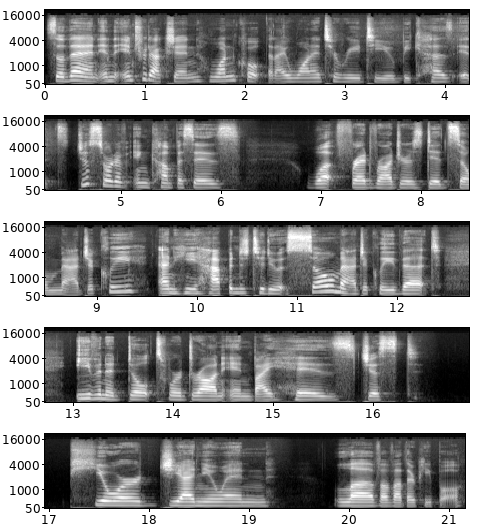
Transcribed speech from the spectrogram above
So then in the introduction, one quote that I wanted to read to you because it just sort of encompasses what Fred Rogers did so magically. And he happened to do it so magically that even adults were drawn in by his just pure, genuine love of other people.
